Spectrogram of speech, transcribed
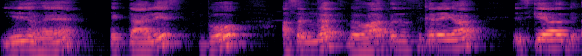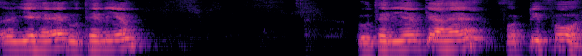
ये जो है 41 वो असंगत व्यवहार प्रदर्शित करेगा। इसके बाद ये है रूथेनियम। रूथेनियम क्या है? 44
